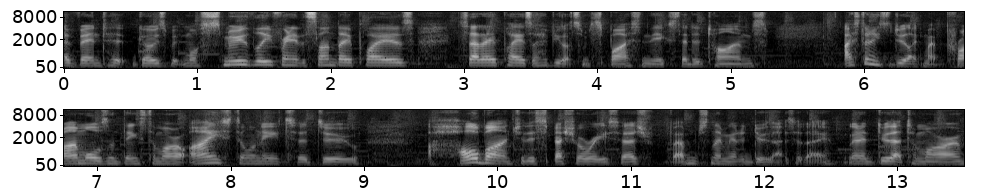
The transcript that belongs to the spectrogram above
event goes a bit more smoothly for any of the Sunday players. Saturday players, I hope you got some spice in the extended times. I still need to do like my primals and things tomorrow. I still need to do a whole bunch of this special research, but I'm just not even going to do that today. I'm going to do that tomorrow.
